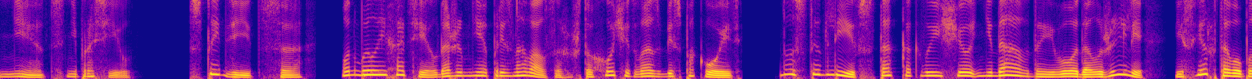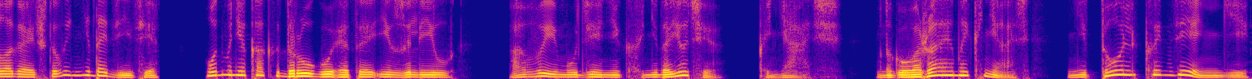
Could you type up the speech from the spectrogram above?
Нет, не просил. Стыдится. Он было и хотел, даже мне признавался, что хочет вас беспокоить, но стыдлив, так как вы еще недавно его одолжили, и сверх того полагает, что вы не дадите. Он мне как другу это излил. А вы ему денег не даете? Князь, многоуважаемый князь, не только деньги,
